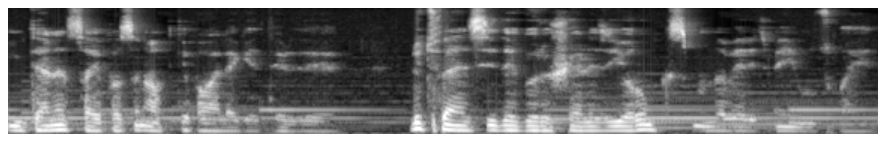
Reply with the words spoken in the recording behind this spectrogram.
internet sayfasını aktif hale getirdi. Lütfen siz de görüşlerinizi yorum kısmında belirtmeyi unutmayın.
